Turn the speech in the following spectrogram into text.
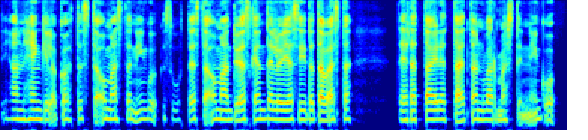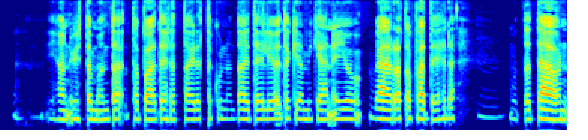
ihan henkilökohtaisesta omasta niin kuin suhteesta omaan työskentelyyn ja siitä tavasta tehdä taidetta, että on varmasti niin kuin ihan yhtä monta tapaa tehdä taidetta kuin on taiteilijoitakin ja mikään ei ole väärä tapa tehdä. Mm. Mutta tämä on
